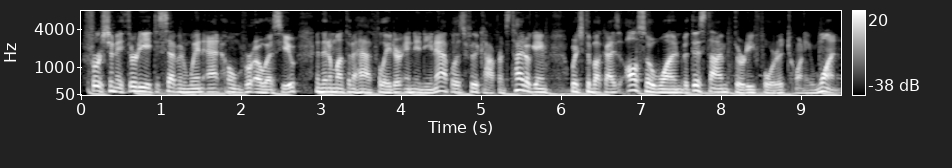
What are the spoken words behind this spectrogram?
First in a 38 7 win at home for OSU, and then a month and a half later in Indianapolis for the conference title game, which the Buckeyes also won, but this time 34 21.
